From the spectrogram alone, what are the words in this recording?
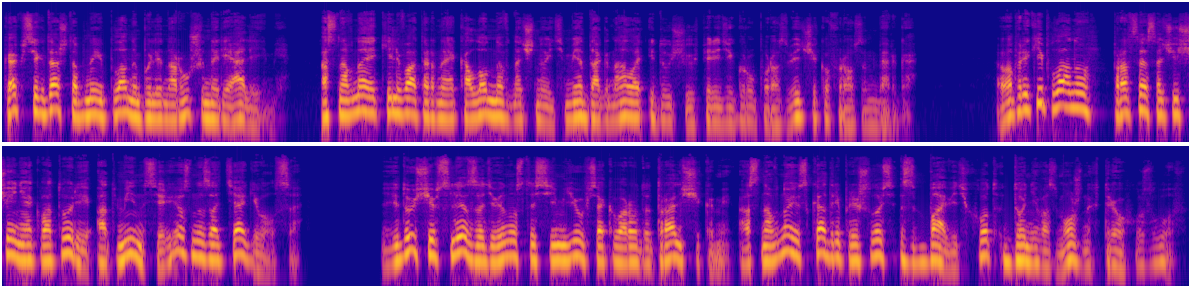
Как всегда, штабные планы были нарушены реалиями. Основная кильваторная колонна в ночной тьме догнала идущую впереди группу разведчиков Розенберга. Вопреки плану, процесс очищения акватории от мин серьезно затягивался. Идущий вслед за 97 всякого рода тральщиками, основной эскадре пришлось сбавить ход до невозможных трех узлов.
